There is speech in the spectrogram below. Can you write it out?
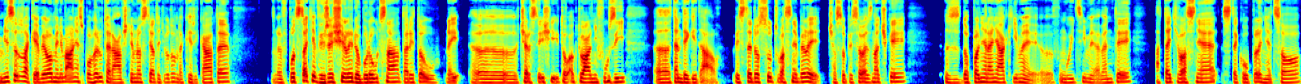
mně se to tak jevilo minimálně z pohledu té návštěvnosti a teď o tom taky říkáte, v podstatě vyřešili do budoucna tady tou nejčerstvější, tou aktuální fúzí ten digitál. Vy jste dosud vlastně byli časopisové značky, doplněné nějakými fungujícími eventy, a teď vlastně jste koupili něco,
